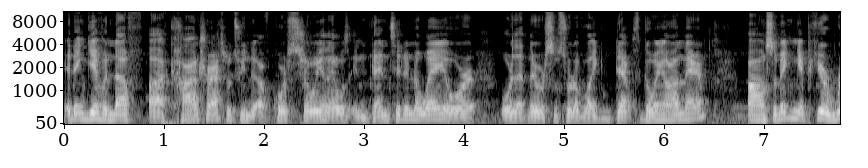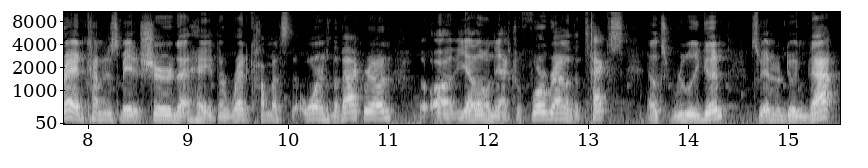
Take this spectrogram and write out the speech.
it didn't give enough uh, contrast between, the, of course, showing that it was indented in a way or or that there was some sort of like depth going on there. Um, so making it pure red kind of just made it sure that hey, the red complements the orange in the background, the, uh, the yellow in the actual foreground of the text. It looks really good. So we ended up doing that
